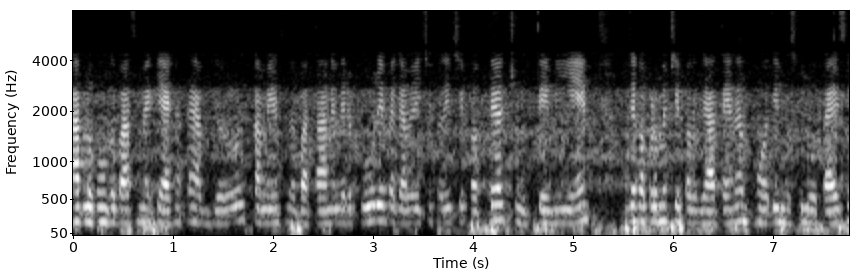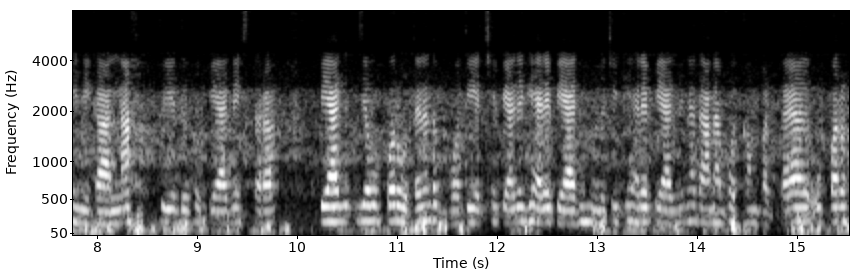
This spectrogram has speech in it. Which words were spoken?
आप लोगों के पास में क्या कहते हैं, आप ज़रूर कमेंट्स में बताना। मेरे पूरे पजामे चिपक चिपकते हैं चूटते भी हैं। जब कपड़ों में चिपक जाते हैं ना, बहुत ही मुश्किल होता है इसे निकालना। तो ये देखो प्याज ने इस तरह, प्याज जब ऊपर होता है ना तो बहुत ही अच्छे प्याज, गहरे प्याज नहीं होने चाहिए। गहरे प्याज में ना दाना बहुत कम पड़ता है। ऊपर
